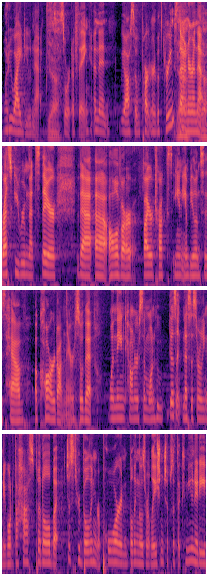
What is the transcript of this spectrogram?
what do I do next? Yeah. Sort of thing. And then we also partnered with Dream Yeah, Center and that yeah. rescue room that's there, that uh, all of our fire trucks and ambulances have a card on there so that when they encounter someone who doesn't necessarily need to go to the hospital, but just through building rapport and building those relationships with the community,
